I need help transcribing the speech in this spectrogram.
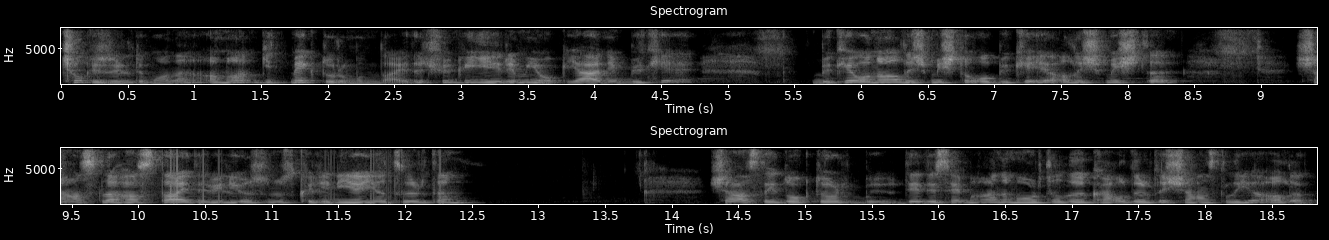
Çok üzüldüm ona ama gitmek durumundaydı. Çünkü yerim yok. Yani büke Büke ona alışmıştı, o Büke'ye alışmıştı. Şanslı hastaydı biliyorsunuz, kliniğe yatırdım. Şanslı doktor dedi Sema Hanım ortalığı kaldırdı, şanslıyı alın.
